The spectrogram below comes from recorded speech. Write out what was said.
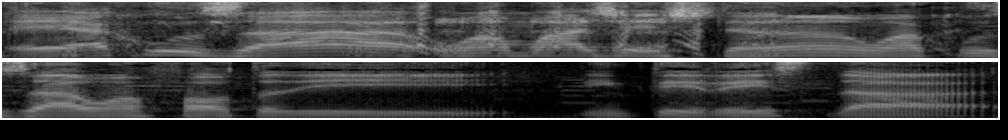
é acusar uma má gestão, acusar uma falta de interesse da,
